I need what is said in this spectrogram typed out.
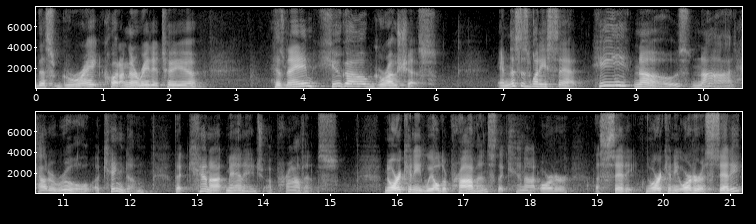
this great quote. I'm going to read it to you. His name, Hugo Grotius. And this is what he said. he knows not how to rule a kingdom that cannot manage a province, nor can he wield a province that cannot order a city, nor can he order a city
